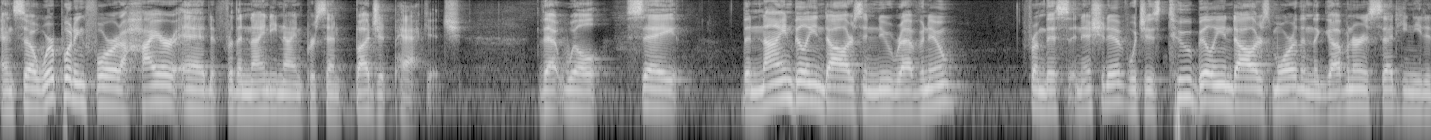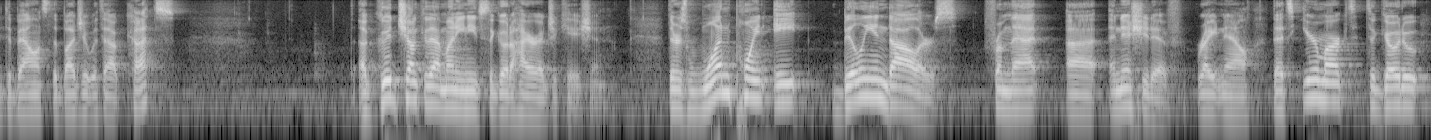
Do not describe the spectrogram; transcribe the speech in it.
And so we're putting forward a higher ed for the 99% budget package that will say the $9 billion in new revenue from this initiative, which is $2 billion more than the governor has said he needed to balance the budget without cuts. A good chunk of that money needs to go to higher education. There's $1.8 billion from that uh, initiative right now that's earmarked to go to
